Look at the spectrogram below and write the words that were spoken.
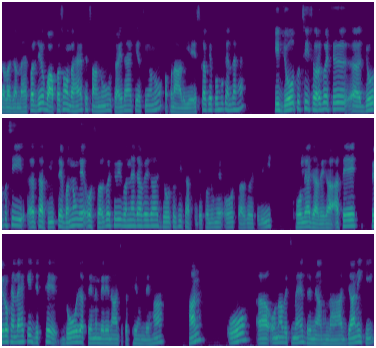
ਚਲਾ ਜਾਂਦਾ ਹੈ? ਪਰ ਜੇ ਉਹ ਵਾਪਸ ਆਉਂਦਾ ਹੈ ਤਾਂ ਸਾਨੂੰ ਚਾਹੀਦਾ ਹੈ ਕਿ ਅਸੀਂ ਉਹਨੂੰ ਅਪਣਾ ਲਈਏ। ਇਸ ਕਰਕੇ ਪ੍ਰਭੂ ਕਹਿੰਦਾ ਹੈ ਕਿ ਜੋ ਤੁਸੀਂ ਸਵਰਗ ਵਿੱਚ ਅਹ, ਜੋ ਤੁਸੀਂ ਅਹ, ਧਰਤੀ ਉੱਤੇ ਬੰਨੋਗੇ ਉਹ ਸਵਰਗ ਵਿੱਚ ਵੀ ਬੰਨਿਆ ਜਾਵੇਗਾ ਜੋ ਤੁਸੀਂ ਧਰਤੀ ਤੇ ਖੋਲੋਗੇ ਉਹ ਸਵਰਗ ਵਿੱਚ ਵੀ ਖੋਲਿਆ ਜਾਵੇਗਾ। ਅਤੇ ਫਿਰ ਉਹ ਕਹਿੰਦਾ ਹੈ ਕਿ ਜਿੱਥੇ ਦੋ ਜਾਂ ਤਿੰਨ ਮੇਰੇ ਨਾਂ 'ਚ ਇਕੱਠੇ ਹੁੰਦੇ ਹਾਂ ਹਨ ਉਹ ਅਹ, ਉਹਨਾਂ ਵਿੱਚ ਮੈਂ ਦਰਮਿਆਨ ਹੁੰਦਾ ਹਾਂ। ਯਾਨੀ ਕਿ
